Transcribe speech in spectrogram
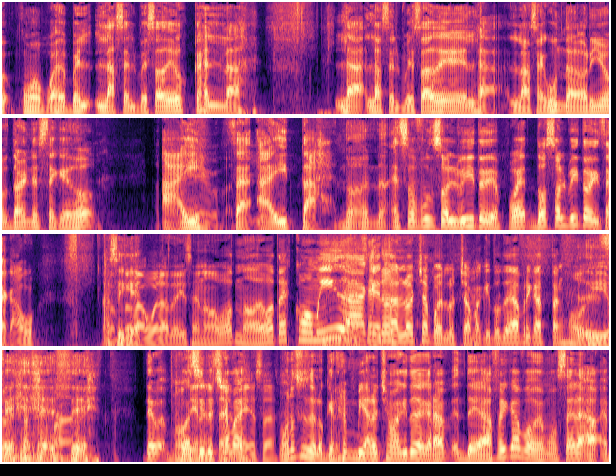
como puedes ver, la cerveza de Oscar, la, la, la cerveza de la, la segunda, la Origin of Darkness, se quedó Hasta ahí. llego, o sea, llego. ahí está. No, no, eso fue un sorbito y después dos sorbitos y se acabó. Así Cuando que. la abuela te dice, no, bot- no botes comida, No, que están los, cha- pues, los chamaquitos de África están jodidos Sí, esta semana. sí. De- pues, tienen si los chama- cerveza. Bueno, si se lo quieren enviar a los chamaquitos de, Graf- de África, podemos ser. ah,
